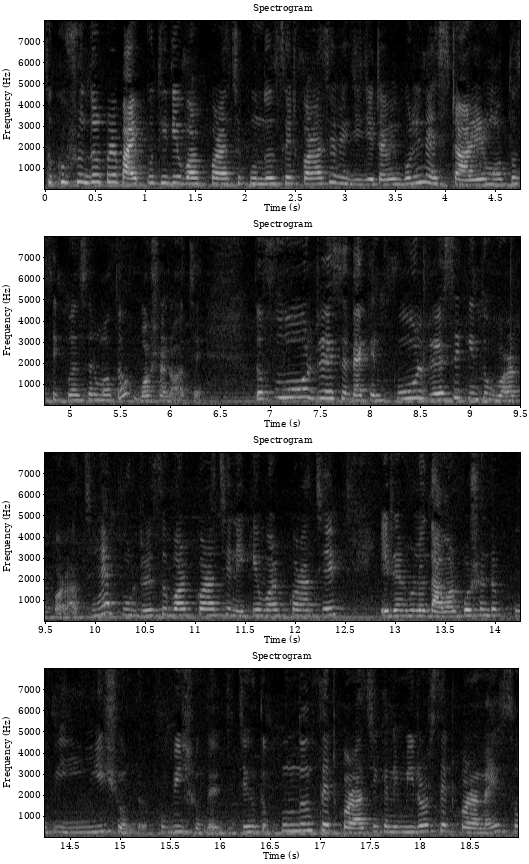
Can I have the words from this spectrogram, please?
তো খুব সুন্দর করে পাইপ পুঁথি দিয়ে ওয়ার্ক করা আছে কুন্দন সেট করা আছে এই যেটা আমি বলি না, স্টারের মতো সিকোয়েন্সের মতো বসানো আছে। তো ফুল ড্রেসে দেখেন ফুল ড্রেসে কিন্তু ওয়ার্ক করা আছে হ্যাঁ? ফুল ড্রেসে ওয়ার্ক করা আছে নেকে ওয়ার্ক করা আছে এটার হলো দামার পোর্শনটা খুবই সুন্দর খুবই সুন্দর। যেহেতু কুন্দন সেট করা আছে, এখানে মিরর সেট করা নাই সো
